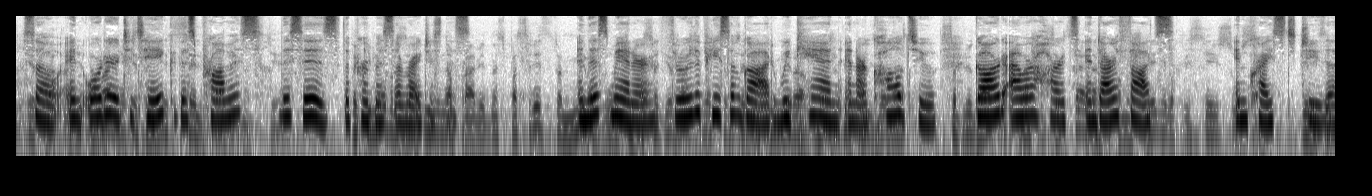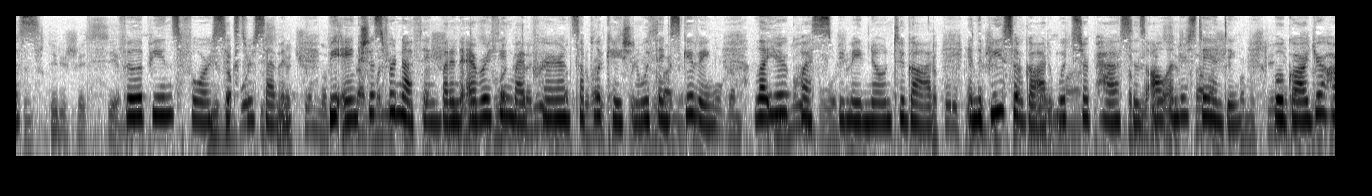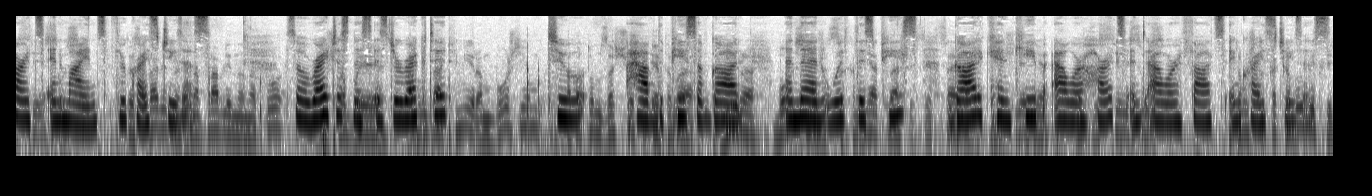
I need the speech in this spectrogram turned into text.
So, in order to take this promise, this is the purpose of righteousness. In this manner, through the peace of God, we can and are called to guard our hearts and our thoughts in Christ Jesus. Philippians 4 6 through 7. Be anxious for nothing, but in everything by prayer and supplication with thanksgiving, let your requests be made known to God, and the peace of God, which surpasses all understanding, will guard your hearts and minds through Christ Jesus. So righteousness is directed to have the peace of God. And then with this peace, God can keep our hearts and our thoughts in Christ Jesus.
